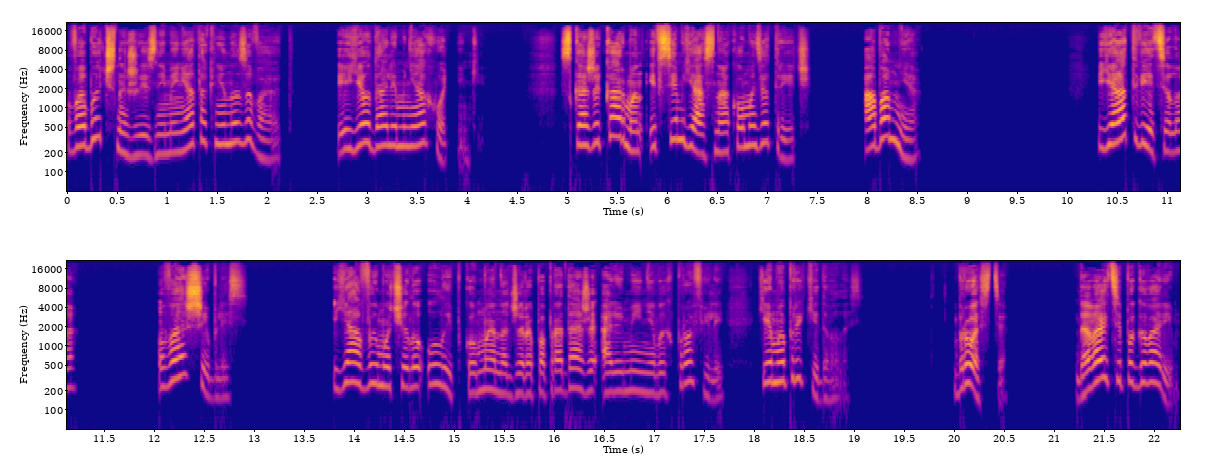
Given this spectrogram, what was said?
В обычной жизни меня так не называют. Ее дали мне охотники. Скажи, Карман, и всем ясно, о ком идет речь. Обо мне. Я ответила. Вы ошиблись. Я вымучила улыбку менеджера по продаже алюминиевых профилей, кем и прикидывалась. «Бросьте. Давайте поговорим.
